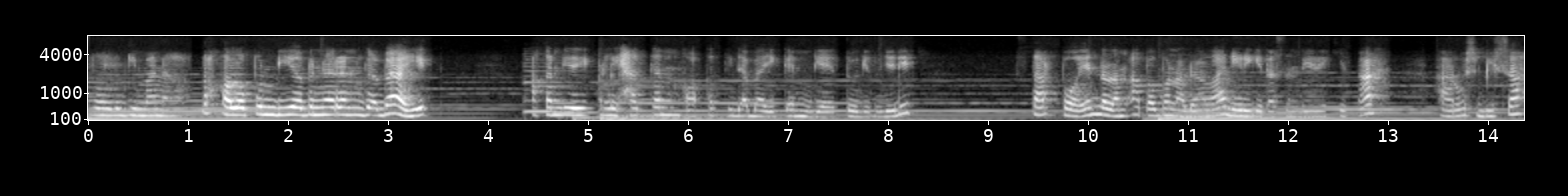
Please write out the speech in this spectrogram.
terlalu gimana. Toh kalaupun dia beneran nggak baik akan diperlihatkan kok ketidakbaikan dia itu gitu. Jadi start point dalam apa pun adalah diri kita sendiri. Kita harus bisa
